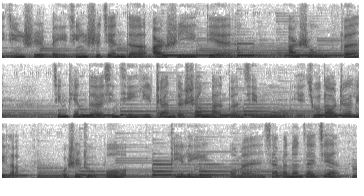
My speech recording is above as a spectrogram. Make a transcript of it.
已经是北京时间的二十一点二十五分，今天的心情驿站的上半段节目也就到这里了。我是主播依林，我们下半段再见。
